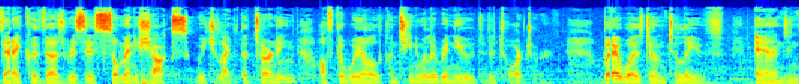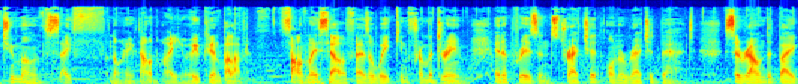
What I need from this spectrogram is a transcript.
That I could thus resist so many shocks, which, like the turning of the wheel, continually renewed the torture. But I was doomed to live, and in two months I f- no, I, não, aí eu criando palavra. Found myself as awaking from a dream in a prison, stretched on a wretched bed, surrounded by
